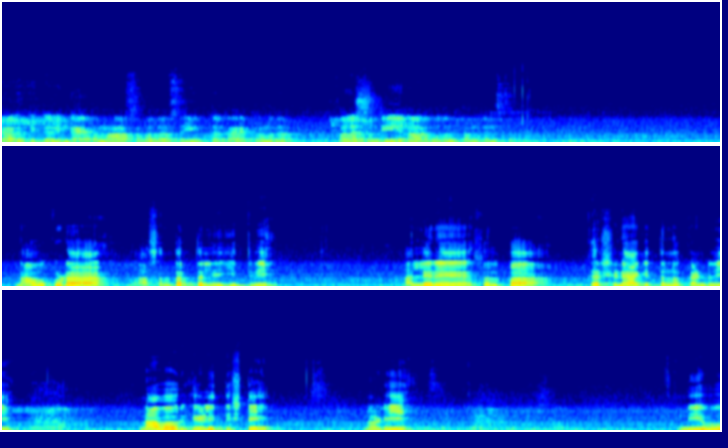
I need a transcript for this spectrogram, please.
ಜಾಗತಿಕ ಲಿಂಗಾಯತ ಮಹಾಸಭಾದ ಸಂಯುಕ್ತ ಕಾರ್ಯಕ್ರಮದ ಫಲಶ್ರುತಿ ಏನಾಗುವುದು ಅಂತ ನಮಗನಿಸ್ತದೆ ನಾವು ಕೂಡ ಆ ಸಂದರ್ಭದಲ್ಲಿ ಇದ್ವಿ. ಅಲ್ಲೇ ಸ್ವಲ್ಪ ಘರ್ಷಣೆ ಆಗಿದ್ದನ್ನು ಕಂಡ್ವಿ. ನಾವು ಅವ್ರಿಗೆ ಹೇಳಿದ್ದಿಷ್ಟೇ, ನೋಡಿ, ನೀವು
